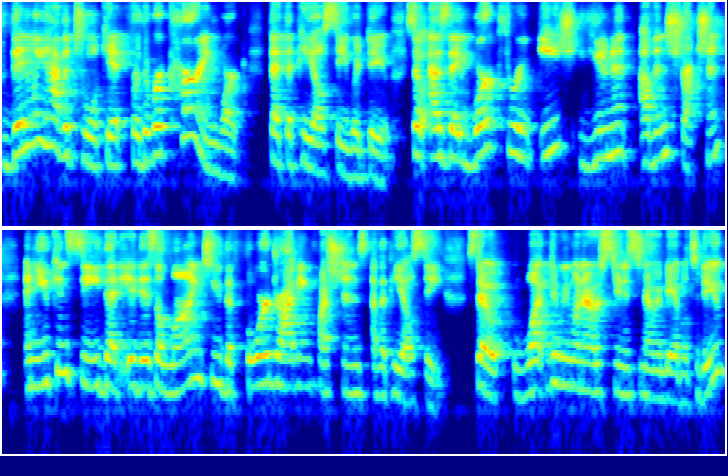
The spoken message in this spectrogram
Then we have a toolkit for the recurring work that the PLC would do. So as they work through each unit of instruction, and you can see that it is aligned to the four driving questions of a PLC. So what do we want our students to know and be able to do?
